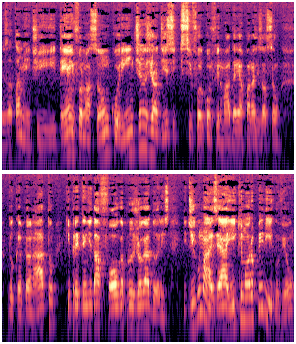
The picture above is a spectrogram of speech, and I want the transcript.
Exatamente. E tem a informação, o Corinthians já disse que se for confirmada a paralisação do campeonato, que pretende dar folga para os jogadores. E digo mais, é aí que mora o perigo, viu?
